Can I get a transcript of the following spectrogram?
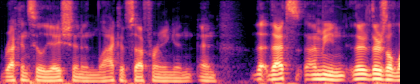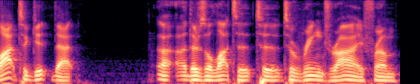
reconciliation and lack of suffering, and and th- that's, I mean, there, there's a lot to get that. Uh, uh, there's a lot to to to wring dry from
